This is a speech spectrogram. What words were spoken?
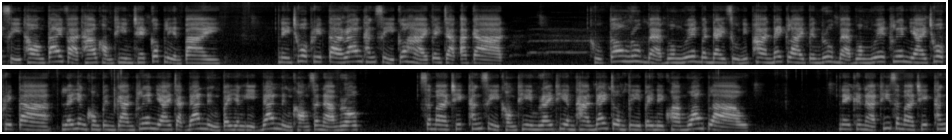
ทสีทองใต้ฝ่าเท้าของทีมเช็คก็เปลี่ยนไป ในชั่วพริบตาร่างทั้งสี่ก็หายไปจากอากาศ ถูกต้องรูปแบบวงเวทบันไดสู่นิพพานได้กลายเป็นรูปแบบวงเวทเคลื่อนย้ายชั่วพริบตา และยังคงเป็นการเคลื่อนย้ายจากด้านหนึ่งไปยังอีกด้านหนึ่งของสนามรบ สมาชิกทั้งสี่ของทีมไร้เทียมทานได้โจมตีไปในความว่างเปล่า ในขณะที่สมาชิกทั้ง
